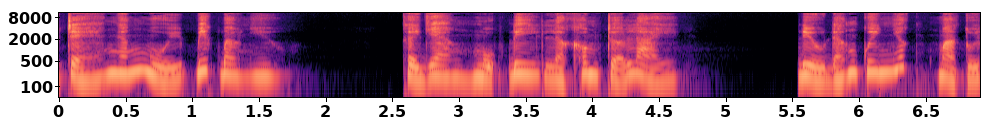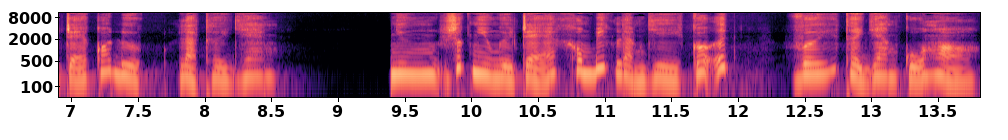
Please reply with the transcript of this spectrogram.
trẻ ngắn ngủi biết bao nhiêu. Thời gian một đi là không trở lại. Điều đáng quý nhất mà tuổi trẻ có được là thời gian. Nhưng rất nhiều người trẻ không biết làm gì có ích với thời gian của họ.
